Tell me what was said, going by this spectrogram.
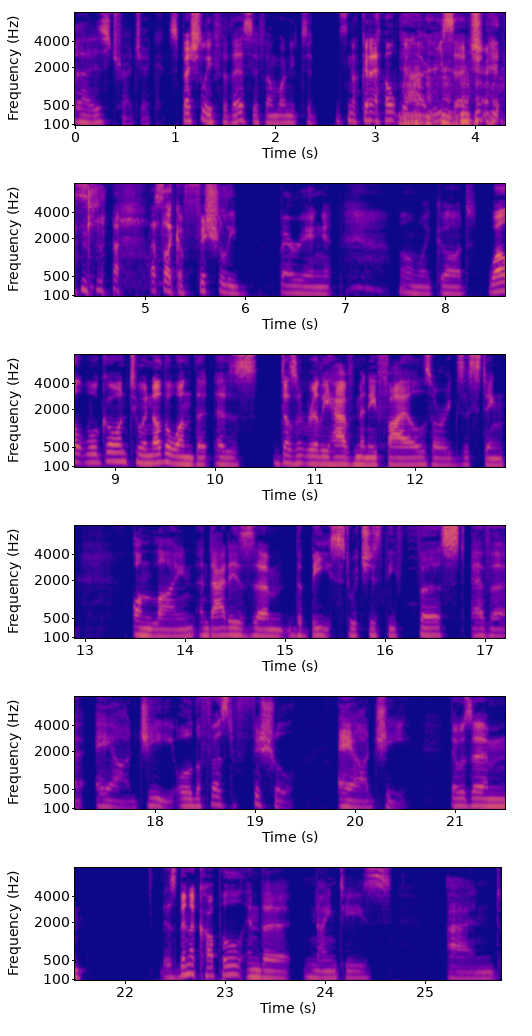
That is tragic, especially for this. If I'm wanting to, it's not going to help with my research. That's like officially burying it. Oh my god. Well, we'll go on to another one that has doesn't really have many files or existing online, and that is um, the Beast, which is the first ever ARG or the first official ARG. There was um, there's been a couple in the 90s and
